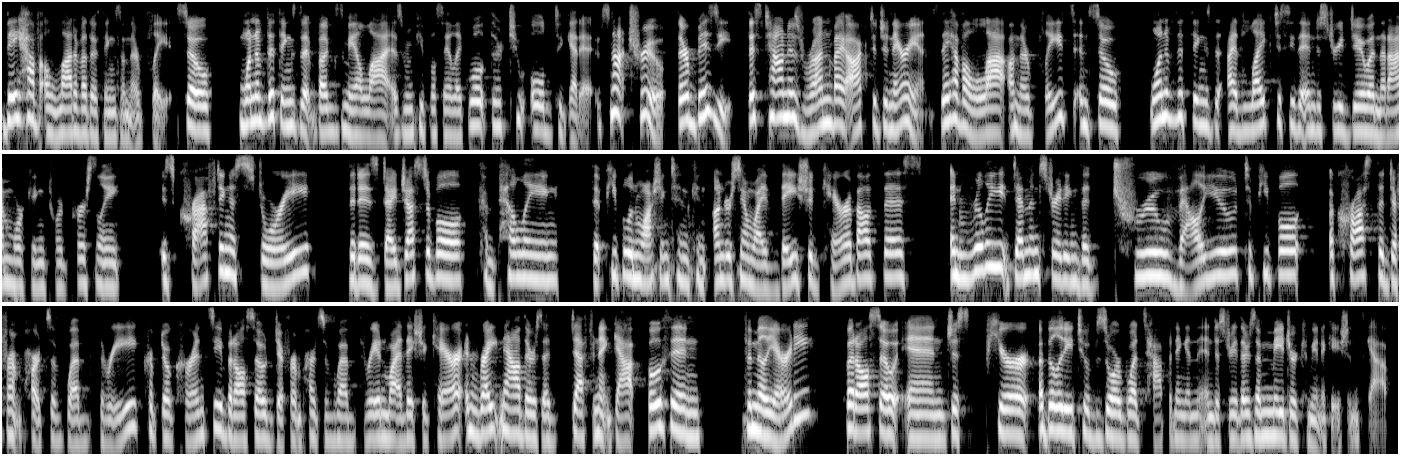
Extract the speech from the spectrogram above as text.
they have a lot of other things on their plate. So, one of the things that bugs me a lot is when people say, like, well, they're too old to get it. It's not true. They're busy. This town is run by octogenarians, they have a lot on their plates. And so, one of the things that I'd like to see the industry do and that I'm working toward personally is crafting a story that is digestible, compelling, that people in Washington can understand why they should care about this, and really demonstrating the true value to people across the different parts of Web3, cryptocurrency, but also different parts of Web3 and why they should care. And right now, there's a definite gap both in familiarity but also in just pure ability to absorb what's happening in the industry. There's a major communications gap.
